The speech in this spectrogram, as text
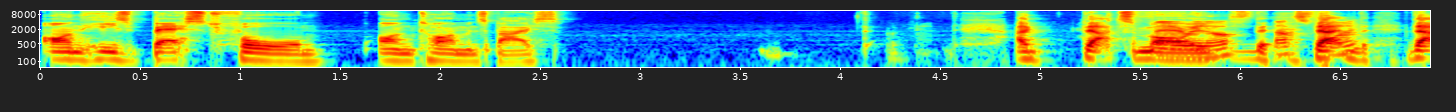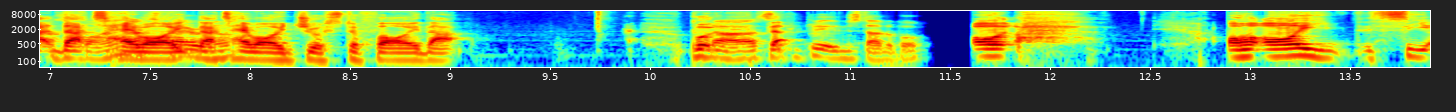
on his best form on Time and Space. I, that's my. That's that, that That's that's how That's I that's enough. how I justify that. But No, that's that- completely understandable. I, I, I see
